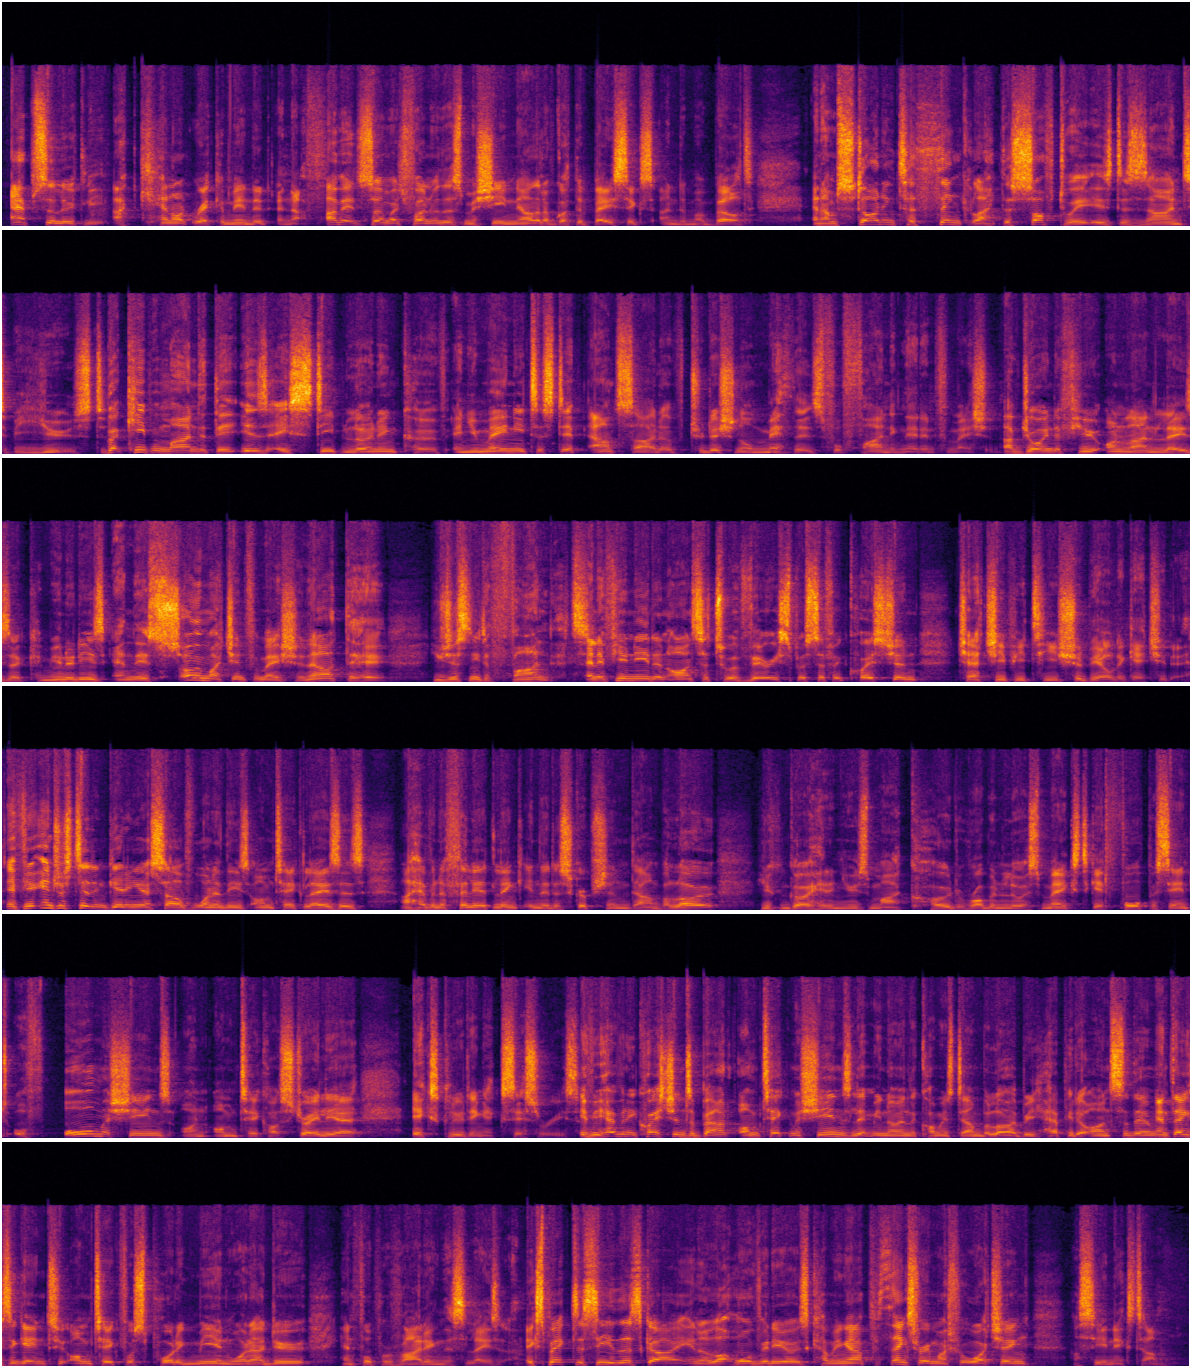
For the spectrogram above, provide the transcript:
Absolutely, I cannot recommend it enough. I've had so much fun with this machine now that I've got the basics under my belt, and I'm starting to think like the software is designed to be used. But keep in mind that there is a steep learning curve, and you may need to step outside of traditional methods for finding that information. I've joined a few online laser communities, and there's so much information out there, you just need to find it. And if you need an answer to a very specific question, ChatGPT should be able to get you there. If you're interested in getting yourself one of these Omtech lasers, I have an affiliate link in the description down below. You can go ahead and use my code Robin Lewis Makes to get 4% off all machines on Omtech Australia, excluding accessories. If you have any questions about Omtech machines, let me know in the comments down below. I'd be happy to answer them. And thanks again to Omtech for supporting me and what I do and for providing this laser. Expect to see this guy in a lot more videos coming up. Thanks very much for watching. I'll see you next time.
